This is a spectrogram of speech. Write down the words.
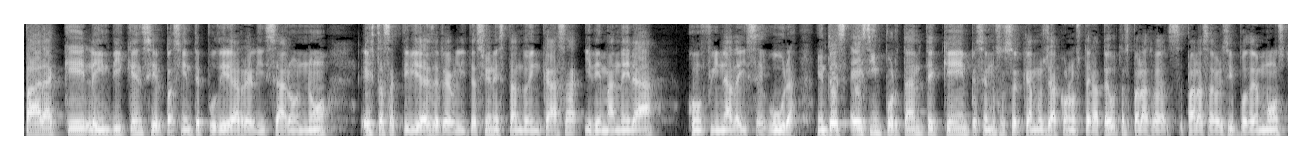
para que le indiquen si el paciente pudiera realizar o no estas actividades de rehabilitación estando en casa y de manera confinada y segura. Entonces es importante que empecemos a acercarnos ya con los terapeutas para, para saber si podemos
